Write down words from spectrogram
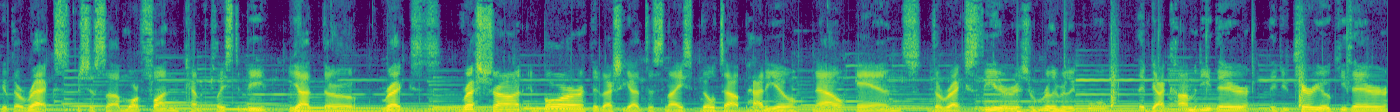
get, the Rex. It's just a more fun kind of place to be. You got the Rex restaurant and bar. They've actually got this nice built out patio now, and the Rex Theater is really, really cool. They've got comedy there, they do karaoke there,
